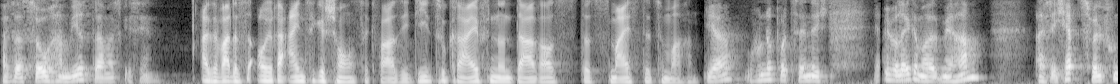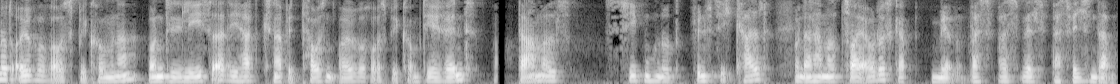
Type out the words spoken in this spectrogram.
Also so haben wir es damals gesehen. Also war das eure einzige Chance quasi, die zu greifen und daraus das meiste zu machen? Ja, hundertprozentig. Ja, überlege mal, wir haben, also ich habe 1200 Euro rausbekommen ne? und die Lisa, die hat knappe 1000 Euro rausbekommen. Die rennt damals 750 kalt und dann haben wir zwei Autos gehabt. Was, was, willst, was willst du denn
